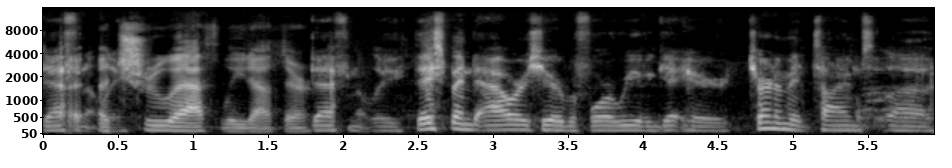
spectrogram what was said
Definitely. a true athlete out there. Definitely. They spend hours here before we even get here. Tournament times, uh,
